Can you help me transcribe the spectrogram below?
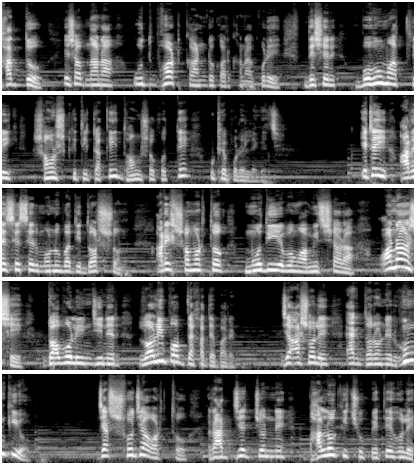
খাদ্য, এসব নানা উদ্ভট কাণ্ড কারখানা করে দেশের বহুমাত্রিক সংস্কৃতিটাকেই ধ্বংস করতে উঠে পড়ে লেগেছে। এটাই আরএসএস এর মনুবাদী দর্শন আরেক সমর্থক মোদী এবং অমিত শাহরা অনায়াসে ডবল ইঞ্জিনের ললিপপ দেখাতে পারেন, যা আসলে এক ধরনের হুমকিও, যার সোজা অর্থ রাজ্যের জন্য ভালো কিছু পেতে হলে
